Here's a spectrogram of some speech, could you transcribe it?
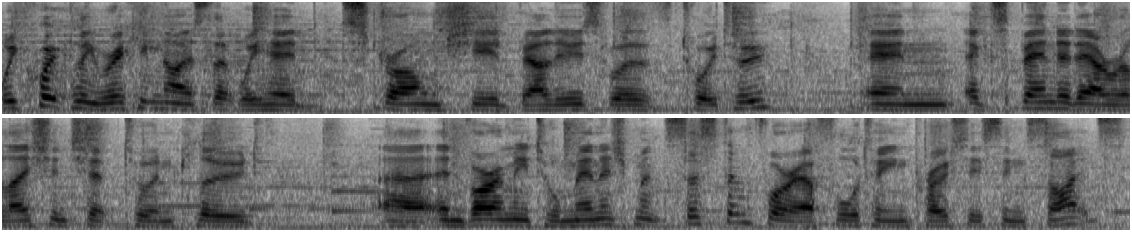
We quickly recognised that we had strong shared values with Toitū and expanded our relationship to include uh, environmental management system for our 14 processing sites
